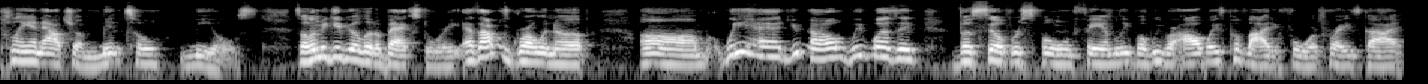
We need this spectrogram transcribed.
plan out your mental meals. So let me give you a little backstory. As I was growing up, um, we had, you know, we wasn't the silver spoon family, but we were always provided for, praise God.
